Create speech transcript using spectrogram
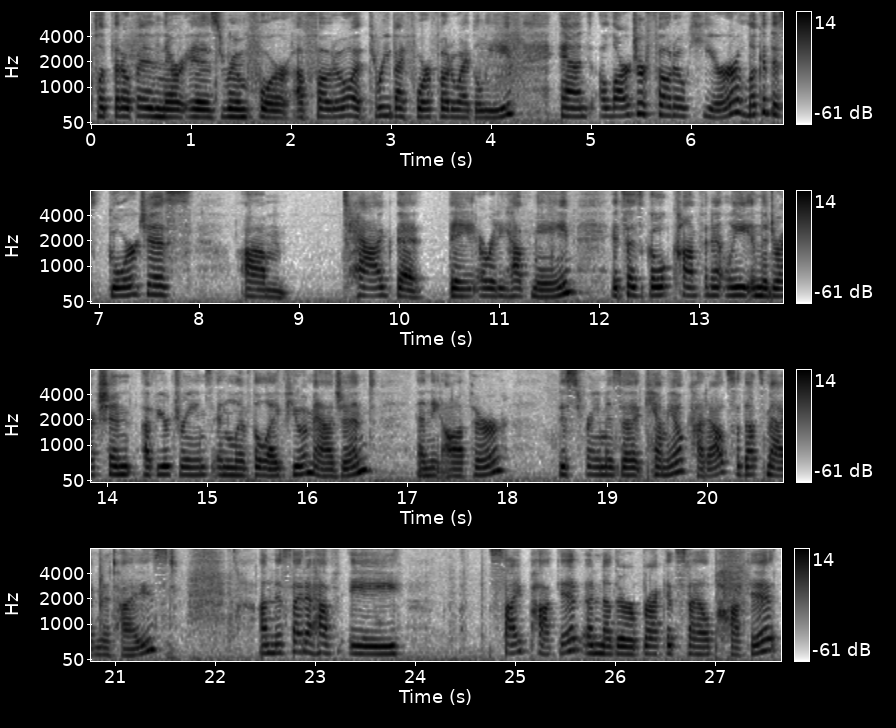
Flip that open and there is room for a photo, a three by four photo, I believe, and a larger photo here. Look at this gorgeous um, tag that they already have made. It says, go confidently in the direction of your dreams and live the life you imagined. And the author, this frame is a cameo cutout, so that's magnetized. On this side I have a side pocket, another bracket style pocket,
